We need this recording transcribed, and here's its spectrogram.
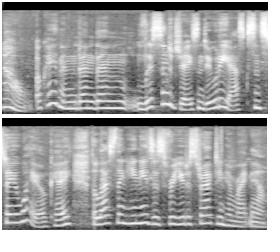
No. Okay, then, then, then listen to Jason, do what he asks, and stay away, okay? The last thing he needs is for you distracting him right now.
